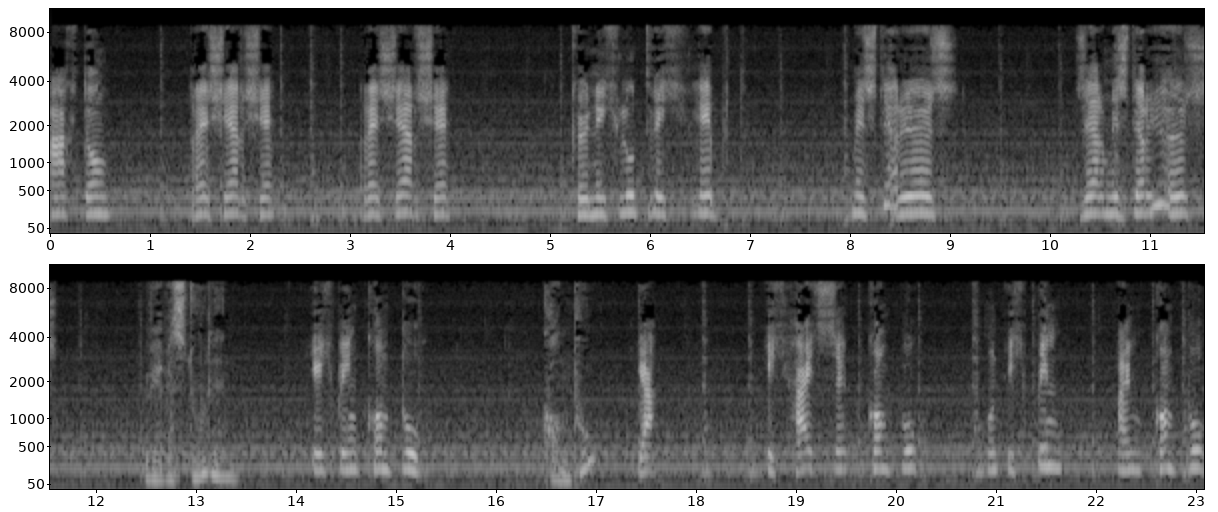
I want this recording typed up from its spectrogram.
Achtung, Recherche, Recherche. König Ludwig lebt. Mysteriös, sehr mysteriös. Wer bist du denn? Ich bin Kompu. Kompu? Ja, ich heiße Kompu und ich bin ein Kompu.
